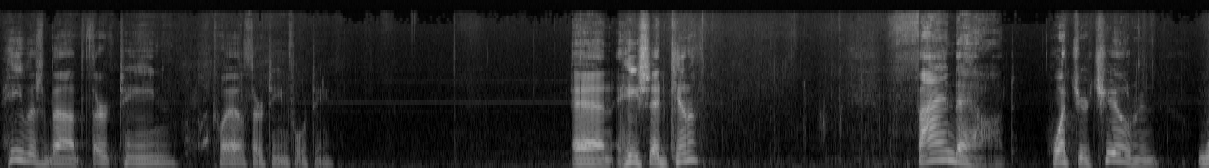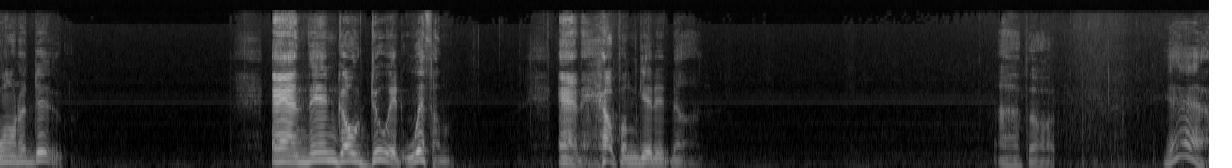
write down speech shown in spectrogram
he was about 13, 12, 13, 14. And he said, Kenneth, find out what your children want to do. And then go do it with them and help them get it done. I thought, yeah,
